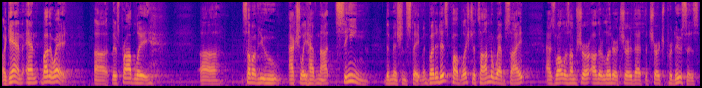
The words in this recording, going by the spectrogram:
Again, and by the way, uh, there's probably uh, some of you who actually have not seen the mission statement, but it is published. It's on the website, as well as I'm sure other literature that the church produces.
